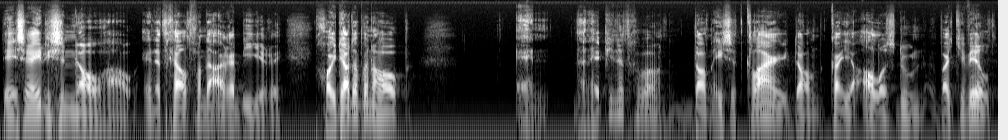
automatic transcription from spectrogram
de Israëlische know-how en het geld van de Arabieren. Gooi dat op een hoop. En dan heb je het gewoon. Dan is het klaar. Dan kan je alles doen wat je wilt.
